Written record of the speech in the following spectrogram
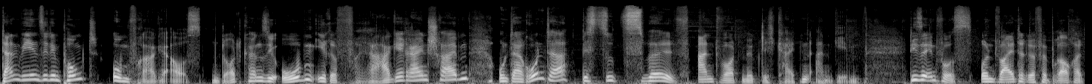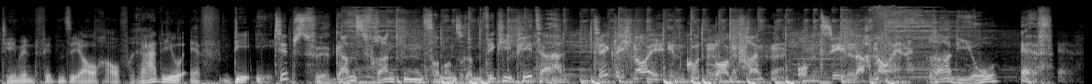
Dann wählen Sie den Punkt Umfrage aus. Dort können Sie oben Ihre Frage reinschreiben und darunter bis zu zwölf Antwortmöglichkeiten angeben. Diese Infos und weitere Verbraucherthemen finden Sie auch auf radiof.de. Tipps für ganz Franken von unserem Wiki Peter. Täglich neu in Guten Morgen Franken um 10 nach 9. Radio F. F.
